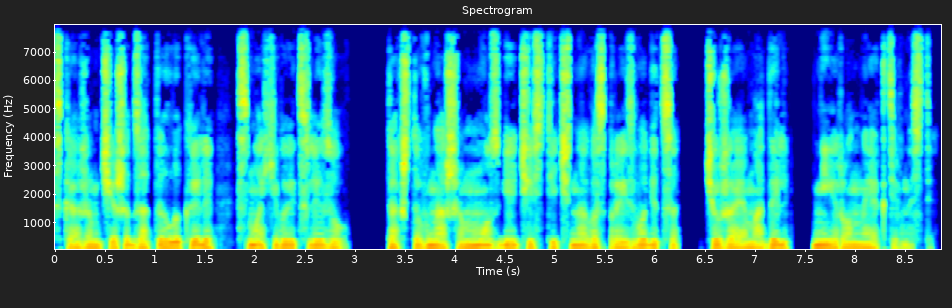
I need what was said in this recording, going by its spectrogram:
скажем, чешет затылок или смахивает слезу. Так что в нашем мозге частично воспроизводится чужая модель нейронной активности.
